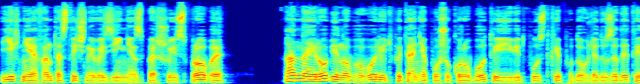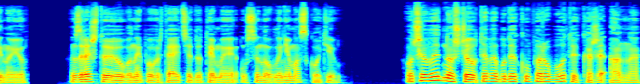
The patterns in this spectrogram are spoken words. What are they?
їхнє фантастичне везіння з першої спроби. Анна і Робін обговорюють питання пошуку роботи і відпустки по догляду за дитиною. Зрештою, вони повертаються до теми усиновлення маскотів. Очевидно, що в тебе буде купа роботи, каже Анна.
